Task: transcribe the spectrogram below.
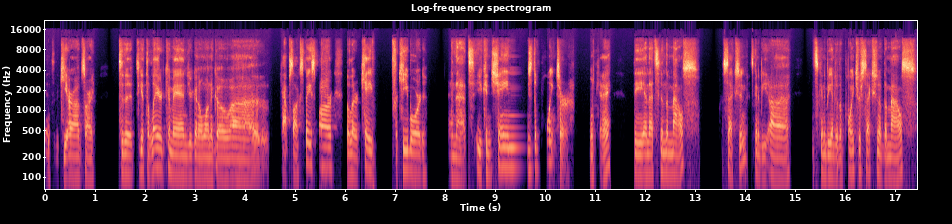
into the key. Or I'm sorry, to the to get the layered command, you're going to want to go uh, caps lock spacebar, the letter K for keyboard, and that you can change the pointer. Okay, the and that's in the mouse section. It's going to be uh, it's going to be under the pointer section of the mouse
